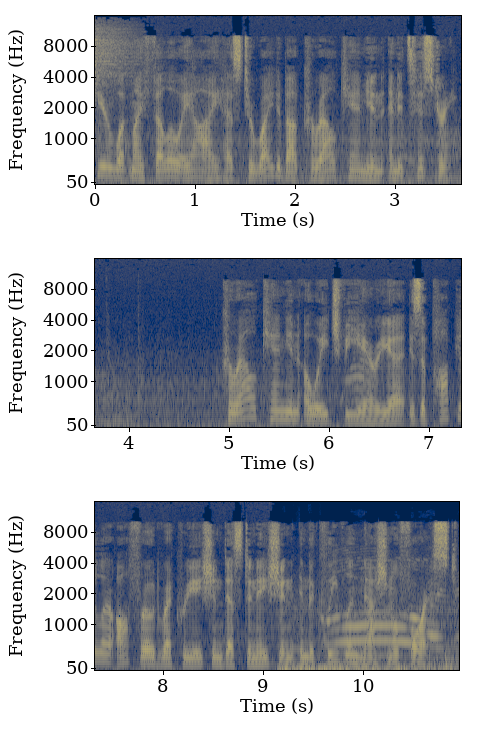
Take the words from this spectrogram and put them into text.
Hear what my fellow AI has to write about Corral Canyon and its history. Corral Canyon OHV area is a popular off-road recreation destination in the Cleveland National Forest.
